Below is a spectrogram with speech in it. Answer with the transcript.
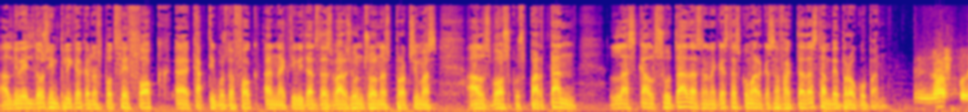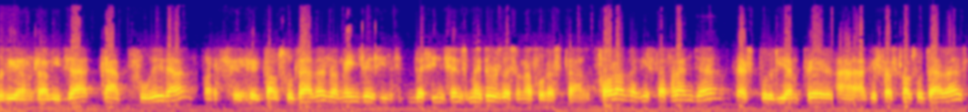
El nivell 2 implica que no es pot fer foc, eh, cap tipus de foc, en activitats d'esbarjo en zones pròximes als boscos. Per tant, les calçotades en aquestes comarques afectades també preocupen. No es podrien realitzar cap foguera per fer calçotades a menys de 500 metres de zona forestal. Fora d'aquesta franja es podrien fer a, aquestes calçotades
